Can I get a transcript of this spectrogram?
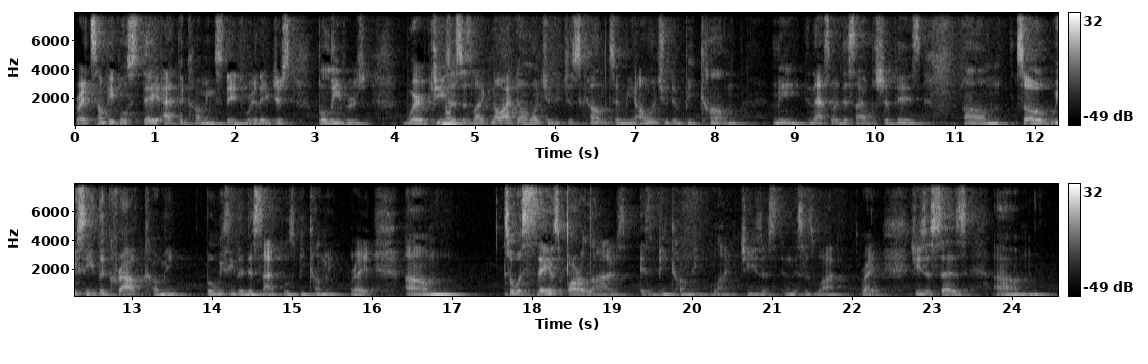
right? Some people stay at the coming stage where they're just believers, where Jesus is like, no, I don't want you to just come to me, I want you to become me. And that's what discipleship is. Um, so we see the crowd coming, but we see the disciples becoming, right? Um, so what saves our lives is becoming like Jesus, and this is why, right? Jesus says, um,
